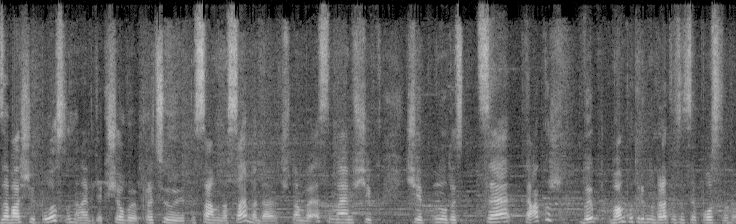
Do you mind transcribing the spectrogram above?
за ваші послуги, навіть якщо ви працюєте сам на себе, да, чи там ви СММщик, чи ну тобто це також ви вам потрібно брати за це послуги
